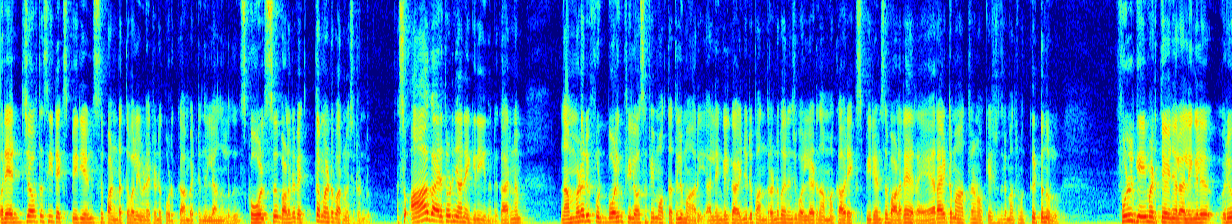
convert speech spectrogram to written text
ഒരു edge of the seat experience പണ്ടത്തെ പോലെ യുണൈറ്റഡിന് കൊടുക്കാൻ പറ്റുന്നില്ല എന്നുള്ളത് സ്കോൾസ് വളരെ വ്യക്തമായിട്ട് പറഞ്ഞു വെച്ചിട്ടുണ്ട്. സോ ആ കാര്യത്തോട് ഞാൻ എഗ്രി ചെയ്യുന്നുണ്ട്. കാരണം നമ്മുടെ ഒരു ഫുട്ബോളിംഗ് ഫിലോസഫി മൊത്തത്തിൽ മാറി. അല്ലെങ്കിൽ കഴിഞ്ഞൊരു പന്ത്രണ്ട് പതിനഞ്ച് കൊല്ലമായിട്ട് നമുക്ക് ആ ഒരു എക്സ്പീരിയൻസ് വളരെ റെയറായിട്ട് മാത്രമാണ് ഒക്കേഷൻസിൽ മാത്രമേ കിട്ടുന്നുള്ളൂ. ഫുൾ ഗെയിം എടുത്തു കഴിഞ്ഞാലോ അല്ലെങ്കിൽ ഒരു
